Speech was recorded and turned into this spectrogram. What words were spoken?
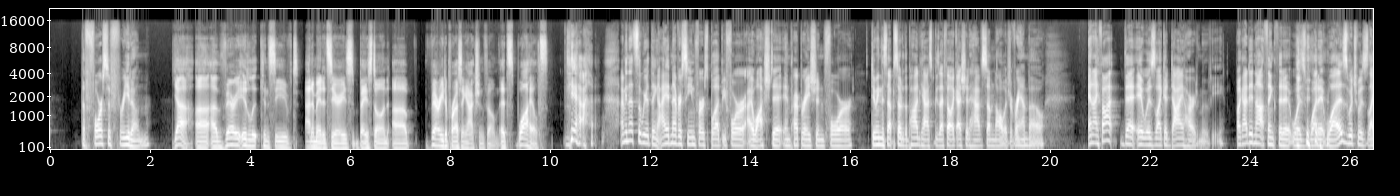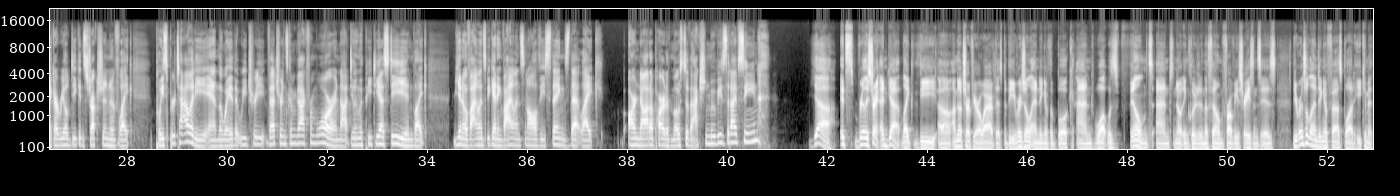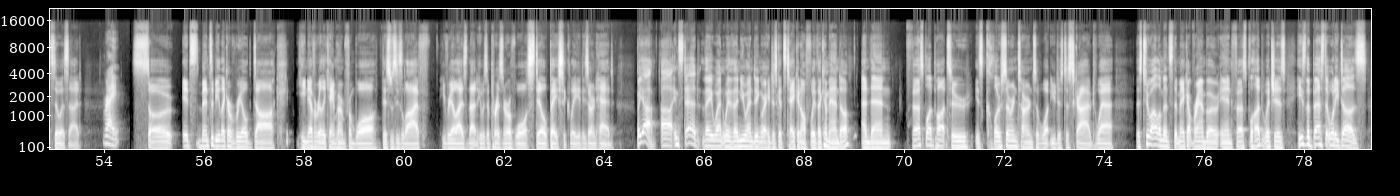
The Force of Freedom. Yeah, uh, a very ill-conceived animated series based on a very depressing action film. It's wild. Yeah. I mean, that's the weird thing. I had never seen First Blood before I watched it in preparation for doing this episode of the podcast because I felt like I should have some knowledge of Rambo. And I thought that it was like a Die Hard movie. Like, I did not think that it was what it was, which was like a real deconstruction of like police brutality and the way that we treat veterans coming back from war and not dealing with PTSD and like, you know, violence begetting violence and all of these things that like are not a part of most of action movies that I've seen. Yeah, it's really strange. And yeah, like the, uh, I'm not sure if you're aware of this, but the original ending of the book and what was filmed and not included in the film for obvious reasons is the original ending of First Blood, he commits suicide. right. So it's meant to be like a real dark, he never really came home from war. This was his life. He realized that he was a prisoner of war still, basically, in his own head. But yeah, uh, instead, they went with a new ending where he just gets taken off with a commander. And then First Blood Part 2 is closer in tone to what you just described, where there's two elements that make up Rambo in First Blood, which is he's the best at what he does.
